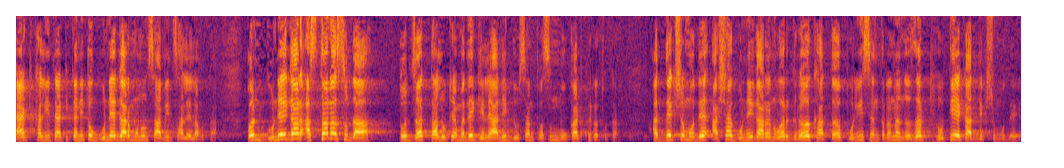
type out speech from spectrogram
ऍक्ट खाली त्या ठिकाणी तो गुन्हेगार म्हणून साबित झालेला होता. पण गुन्हेगार असताना सुद्धा तो जत तालुक्यामध्ये गेल्या अनेक दिवसांपासून मोकाट फिरत होता. अध्यक्ष मोदे अशा गुन्हेगारांवर ग्रह खातं पोलीस यंत्रणा नजर ठेवते का अध्यक्ष मोदे?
